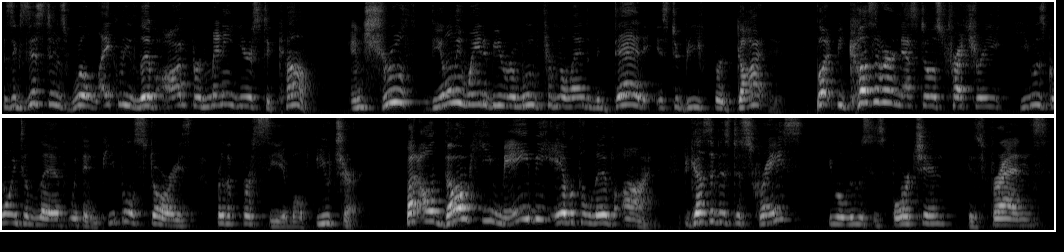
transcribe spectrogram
his existence will likely live on for many years to come. In truth, the only way to be removed from the land of the dead is to be forgotten. But because of Ernesto's treachery, he was going to live within people's stories for the foreseeable future. But although he may be able to live on, because of his disgrace, he will lose his fortune, his friends,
